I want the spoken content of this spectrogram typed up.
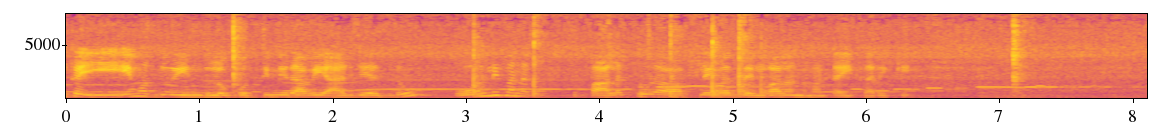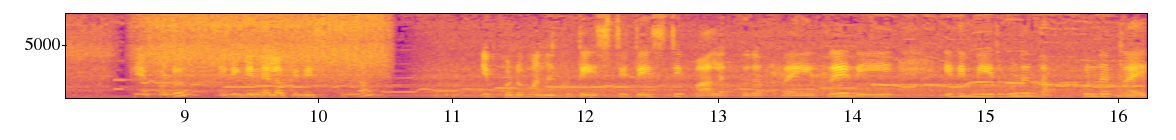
ఇంకా ఏమొద్దు ఇందులో కొత్తిమీర అవి యాడ్ చేయొద్దు. ఓన్లీ మనకు పాలకూర ఫ్లేవర్ తెలవాలన్నమాట ఈ కర్రీకి. ఇప్పుడు ఇది గిన్నెలోకి తీసుకుందాం. ఇప్పుడు మనకు టేస్టీ టేస్టీ పాలకూర ఫ్రై రెడీ. ఇది మీరు కూడా తప్పకుండా ట్రై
